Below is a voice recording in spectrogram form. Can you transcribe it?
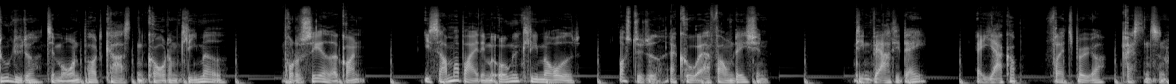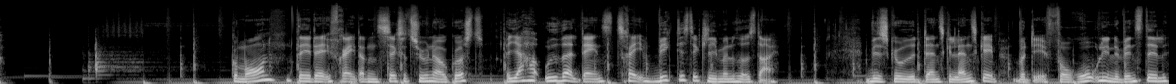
Du lytter til morgenpodcasten Kort om klimaet, produceret af Grøn, i samarbejde med Unge Klimarådet og støttet af KR Foundation. Din vært i dag er Jakob Fredsbøger Christensen. Godmorgen. Det er i dag fredag den 26. august, og jeg har udvalgt dagens tre vigtigste klimanyheder til dig. Vi skal ud i det danske landskab, hvor det er foruroligende vindstille.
